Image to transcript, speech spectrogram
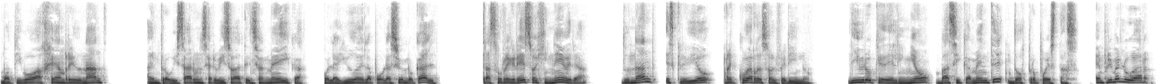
motivó a Henry Dunant a improvisar un servicio de atención médica con la ayuda de la población local. Tras su regreso a Ginebra, Dunant escribió Recuerdo Solferino, libro que delineó básicamente dos propuestas. En primer lugar,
